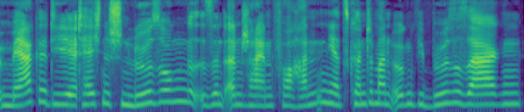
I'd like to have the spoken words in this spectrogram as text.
merke, die technischen Lösungen sind anscheinend vorhanden. Jetzt könnte man irgendwie böse sagen,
